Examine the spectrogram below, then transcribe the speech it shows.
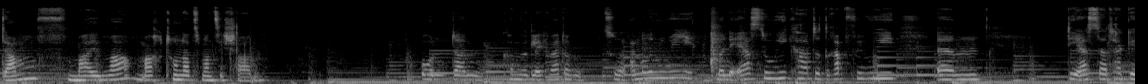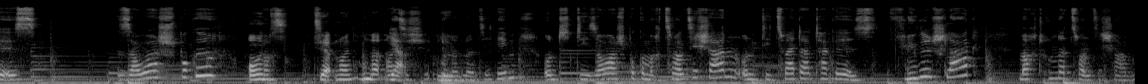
Dampfmalma macht 120 Schaden. Und dann kommen wir gleich weiter zur anderen Wii. Meine erste Wii-Karte, Drapfel Wii. Ähm, die erste Attacke ist Sauerspucke. Und Macht- sie hat neun- 190 ja, Leben. 190 Leben. Und die Sauerspucke macht 20 Schaden. Und die zweite Attacke ist Flügelschlag, macht 120 Schaden.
